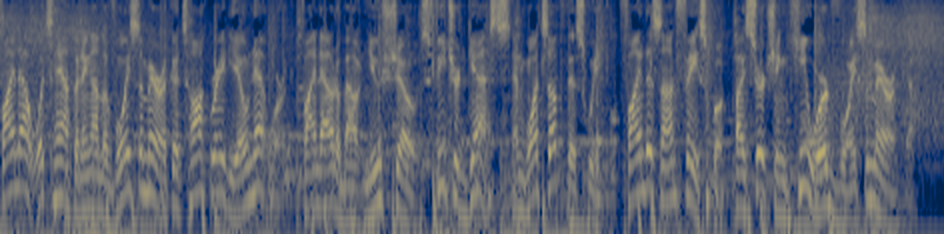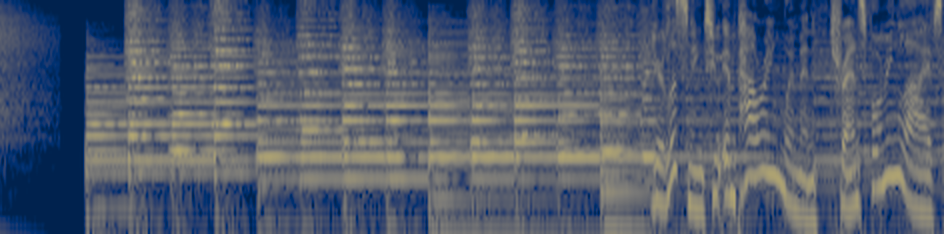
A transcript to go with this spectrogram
Find out what's happening on the Voice America Talk Radio Network. Find out about new shows, featured guests, and what's up this week. Find us on Facebook by searching keyword Voice America. You're listening to Empowering Women, Transforming Lives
